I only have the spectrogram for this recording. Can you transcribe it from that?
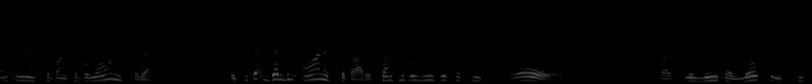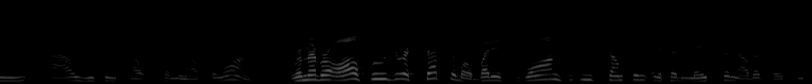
and, and it's a bunch of baloney for them. But you got, you got to be honest about it. Some people use it to control, but you need to look and see how you can help someone else along. Remember, all foods are acceptable, but it's wrong to eat something if it makes another person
